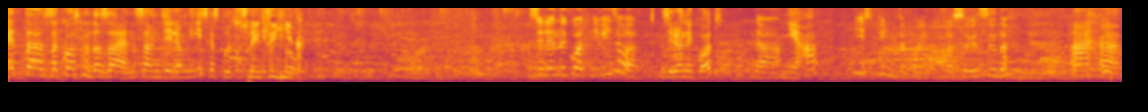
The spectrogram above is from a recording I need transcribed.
Это закос на Дазая. На самом деле у меня есть косплей, я Суицидник. Зеленый кот не видела? Зеленый кот? Да. Не. Есть фильм такой про суицидов. Ага.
